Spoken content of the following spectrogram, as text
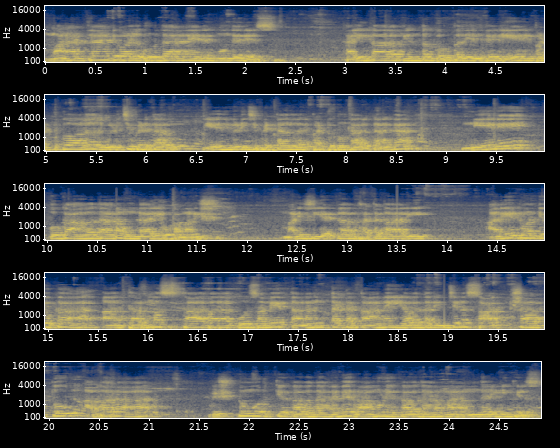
మన అట్లాంటి వాళ్ళు పుడతారని ఆయనకు ముందే తెలుసు. కలికాలం ఎంత గొప్పది అంటే ఏది పట్టుకోవాలో అది విడిచిపెడతారు. ఏది విడిచిపెట్టాలో అది పట్టుకుంటారు కనుక నేనే ఒక అవతారం ఉండాలి ఒక మనిషి. మనిషి ఎట్లా బ్రతకాలి అనేటువంటి ఒక ఆ ధర్మ స్థాపన కోసమే తనంతట తానై అవతరించిన సాక్షాత్తు అపర విష్ణుమూర్తి యొక్క అవతారమే రాముడి యొక్క అవతారం మనందరికీ తెలుసు.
